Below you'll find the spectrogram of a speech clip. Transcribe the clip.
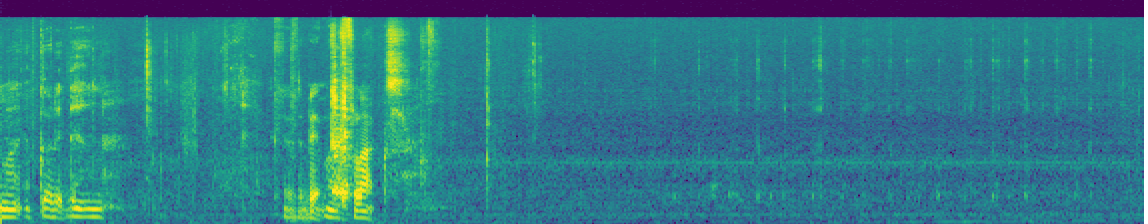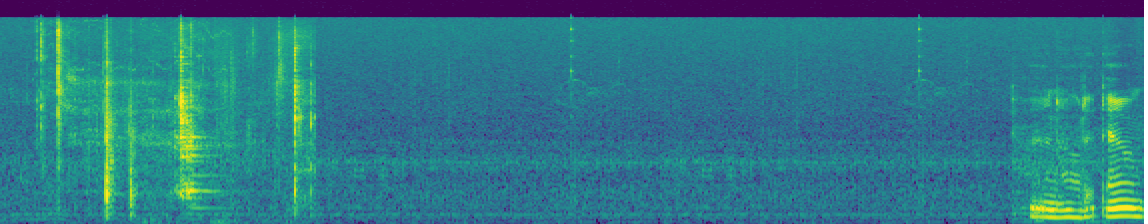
Might have got it down with a bit more flux. and hold it down.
